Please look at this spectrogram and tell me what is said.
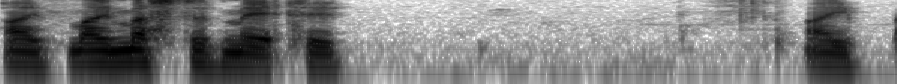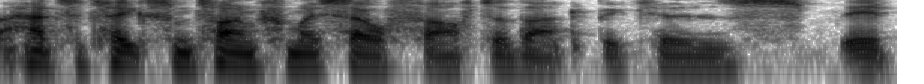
I, I must admit it. I had to take some time for myself after that because it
